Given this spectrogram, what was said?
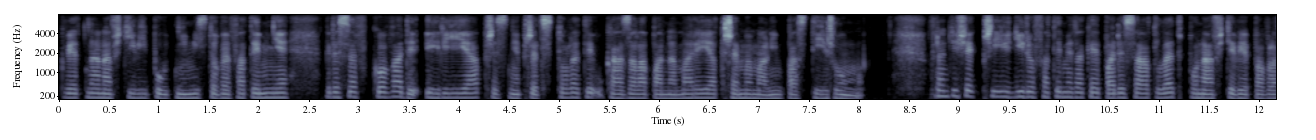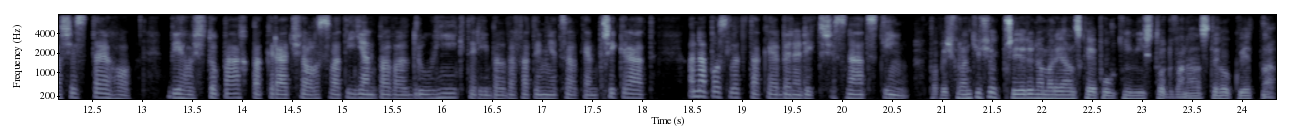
května navštíví poutní místo ve Fatimě, kde se v Kovady Iria přesně před stolety ukázala Panna Maria třem malým pastýřům. František přijíždí do Fatimy také 50 let po návštěvě Pavla VI. V jeho stopách pak kráčel svatý Jan Pavel II., který byl ve Fatimě celkem třikrát, a naposled také Benedikt XVI. Papež František přijede na Mariánské poutní místo 12. května.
